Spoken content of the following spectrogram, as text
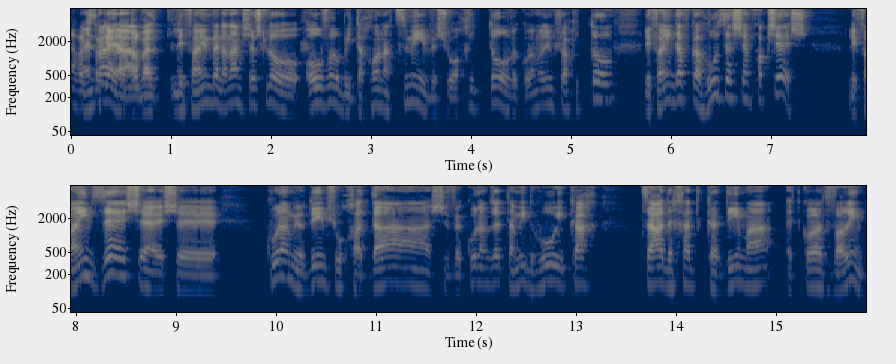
אבל אין בעיה, אתה- אבל לפעמים בן אדם שיש לו אובר ביטחון עצמי ושהוא הכי טוב וכולם יודעים שהוא הכי טוב, לפעמים דווקא הוא זה שמפקשש. לפעמים זה ש... שכולם יודעים שהוא חדש וכולם זה, תמיד הוא ייקח צעד אחד קדימה את כל הדברים.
